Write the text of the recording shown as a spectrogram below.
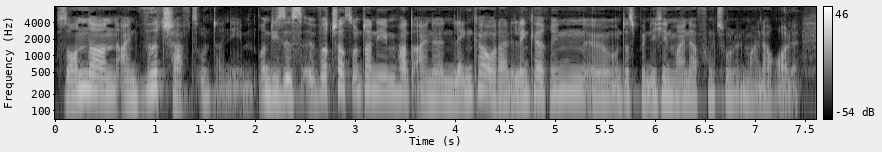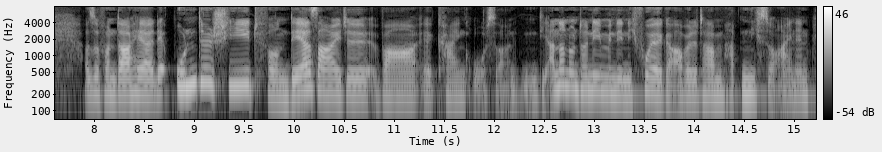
sondern ein Wirtschaftsunternehmen. Und dieses Wirtschaftsunternehmen hat einen Lenker oder eine Lenkerin und das bin ich in meiner Funktion, in meiner Rolle. Also von daher, der Unterschied von der Seite war kein großer. Die anderen Unternehmen, in denen ich vorher gearbeitet habe, hatten nicht so einen einen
